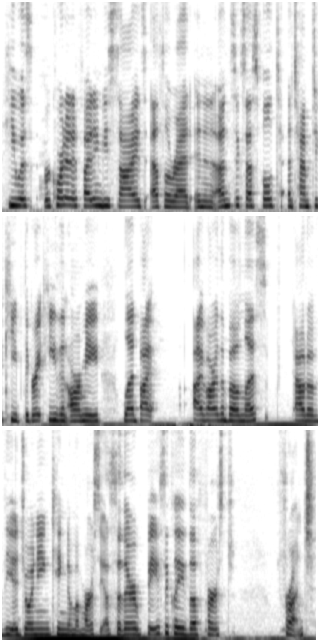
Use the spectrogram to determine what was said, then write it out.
He was recorded as fighting besides Ethelred in an unsuccessful t- attempt to keep the great heathen army led by Ivar the Boneless out of the adjoining kingdom of Mercia. So they're basically the first front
